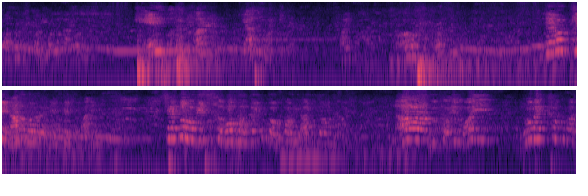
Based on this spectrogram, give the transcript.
কখন করি বলো না এই কথা তোমার জ্ঞাত দেবকে নারদর নির্দেশ মানি সে তো বিশ্ব মহাদৈত্য পরিণামিত লাভ করিময় রোমেক্ষ কুমার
